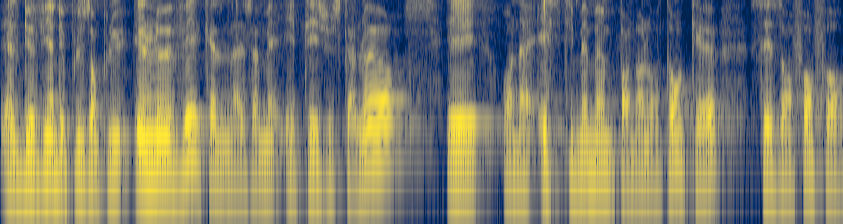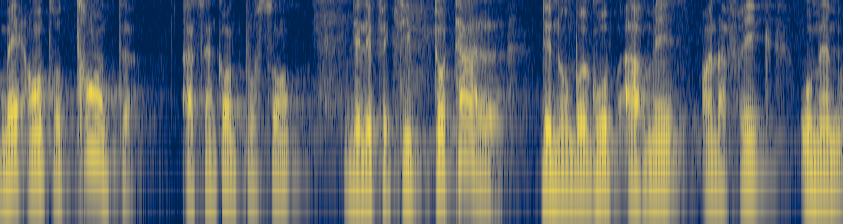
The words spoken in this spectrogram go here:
elle devient de plus en plus élevée qu'elle n'a jamais été jusqu'à l'heure. Et on a estimé même pendant longtemps que ces enfants formaient entre 30 à 50% de l'effectif total de nombreux groupes armés en Afrique ou même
